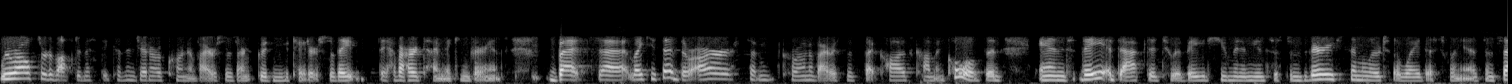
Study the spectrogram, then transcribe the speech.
we were all sort of optimistic because in general, coronaviruses aren't good mutators, so they they have a hard time making variants. But uh, like you said, there are some coronaviruses that cause common colds, and and they adapted to evade human immune systems very similar to the way this one is. And so,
